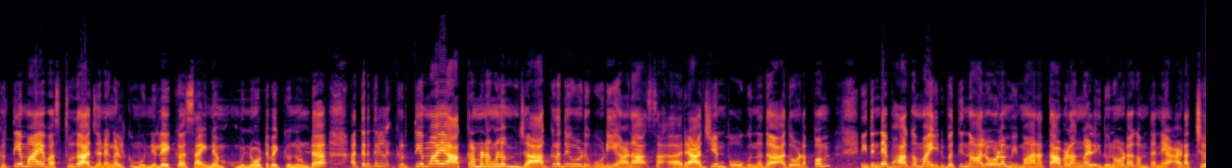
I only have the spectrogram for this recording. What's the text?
കൃത്യമായ വസ്തുത ജനങ്ങൾക്ക് മുന്നിലേക്ക് സൈന്യം മുന്നോട്ട് വെക്കുന്നുണ്ട്. അത്തരത്തിൽ കൃത്യമായ ആക്രമണങ്ങളും ജാഗ്രതയോടുകൂടിയാണ് രാജ്യം പോകുന്നത്. അതോടൊപ്പം ഇതിന്റെ ഭാഗമായി ഇരുപത്തിനാലോളം വിമാനത്താവളങ്ങൾ ഇതിനോടകം തന്നെ അടച്ചു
